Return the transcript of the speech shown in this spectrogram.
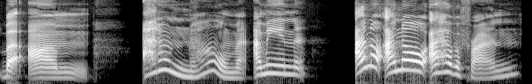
But um, I don't know, man. I mean, I know, I know, I have a friend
